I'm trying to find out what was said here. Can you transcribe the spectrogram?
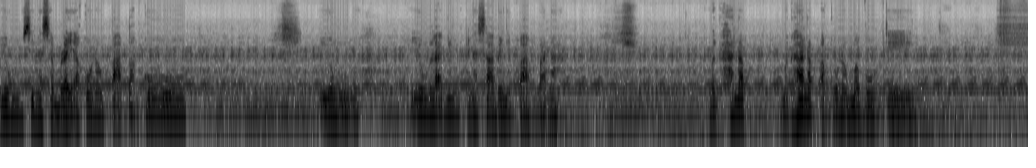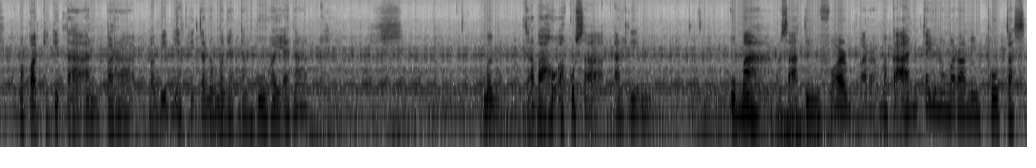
yung sinasablay ako ng papa ko yung yung laging pinasabi ni papa na maghanap maghanap ako ng mabuti. Mapagkikitaan para mabigyan kita ng magandang buhay anak. Magtrabaho ako sa ating uma sa ating farm para makaani tayo ng maraming prutas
